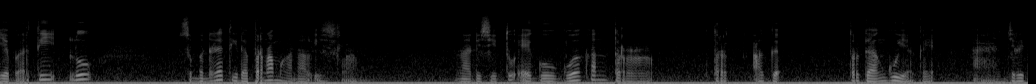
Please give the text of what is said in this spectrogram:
ya berarti lu sebenarnya tidak pernah mengenal Islam. Nah di situ ego gue kan ter, ter agak terganggu ya kayak anjrit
